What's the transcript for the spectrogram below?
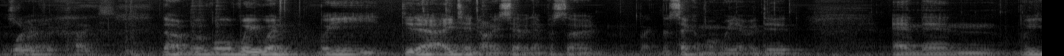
That's whatever right. it takes. No, well, well, we went. We did our 1897 episode, like the second one we ever did, and then we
